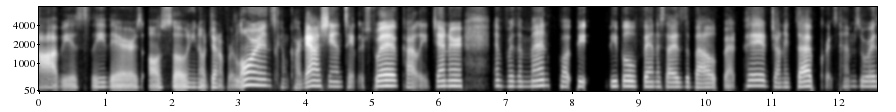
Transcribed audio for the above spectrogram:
Obviously, there's also, you know, Jennifer Lawrence, Kim Kardashian, Taylor Swift, Kylie Jenner. And for the men, people fantasize about Brad Pitt, Johnny Depp, Chris Hemsworth,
